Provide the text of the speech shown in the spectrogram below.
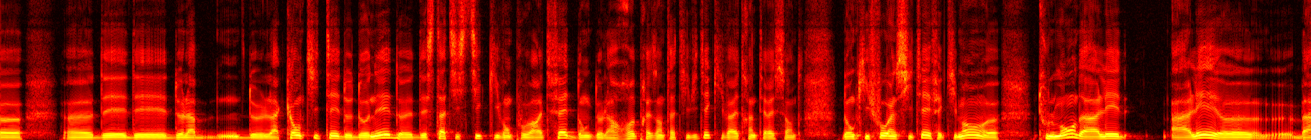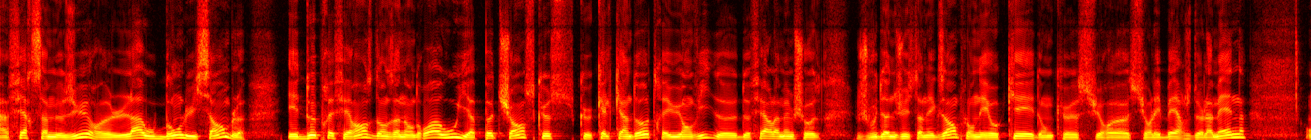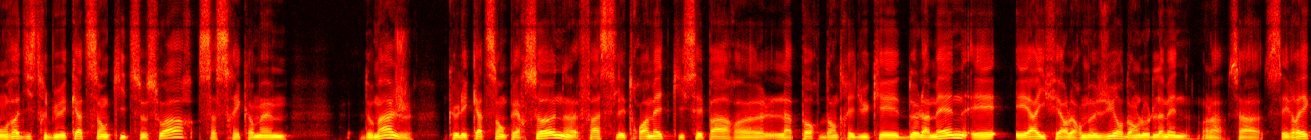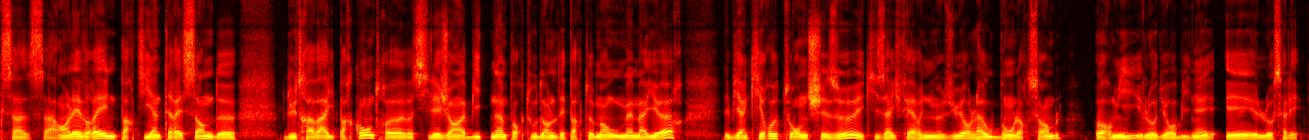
des, des, de, la, de la quantité de données, de, des statistiques qui vont pouvoir être faites, donc de la représentativité qui va être intéressante. Donc il faut inciter effectivement tout le monde à aller à aller euh, ben, faire sa mesure là où bon lui semble, et de préférence dans un endroit où il y a peu de chances que, que quelqu'un d'autre ait eu envie de, faire la même chose. Je vous donne juste un exemple, on est au quai donc euh, sur, euh, sur les berges de la Maine, on va distribuer 400 kits ce soir, ça serait quand même dommage que les 400 personnes fassent les 3 mètres qui séparent euh, la porte d'entrée du quai de la Maine et, et aillent faire leurs mesures dans l'eau de la Maine. Voilà, ça, c'est vrai que ça, ça enlèverait une partie intéressante de, du travail. Par contre, euh, si les gens habitent n'importe où dans le département ou même ailleurs, eh bien, qu'ils retournent chez eux et qu'ils aillent faire une mesure là où bon leur semble, hormis l'eau du robinet et l'eau salée.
